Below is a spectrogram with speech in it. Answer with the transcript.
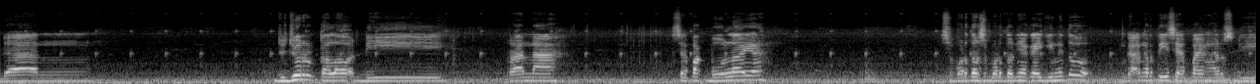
dan jujur kalau di ranah sepak bola ya supporter-supporternya kayak gini tuh nggak ngerti siapa yang harus di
